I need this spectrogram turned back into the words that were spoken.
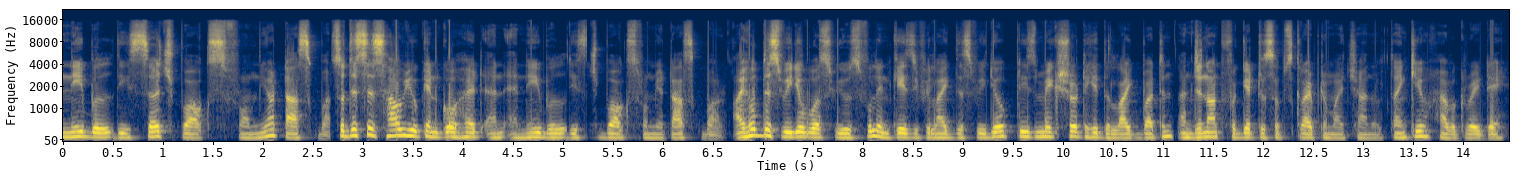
enable the search box from your taskbar. So this is how you can go ahead and enable the search box from your taskbar. I hope this video was useful. In case if you like this video please make sure to hit the like button and do not forget to subscribe to my channel. Thank you. Have a great day.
